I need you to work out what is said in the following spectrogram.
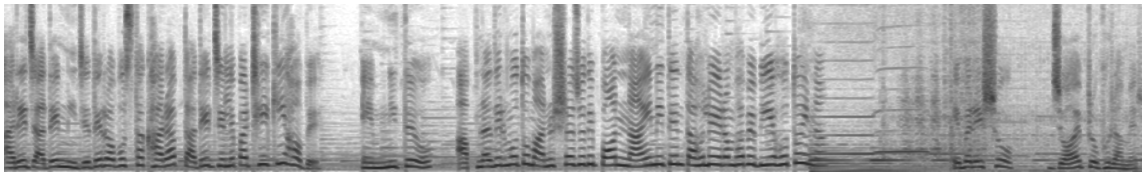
আরে যাদের নিজেদের অবস্থা খারাপ তাদের জেলে পাঠিয়ে কি হবে? এমনিতেও আপনাদের মতো মানুষরা যদি পণ নাই নিতেন তাহলে এরম ভাবে বিয়ে হতোই না। এবার এসো, জয় প্রভু রামের।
